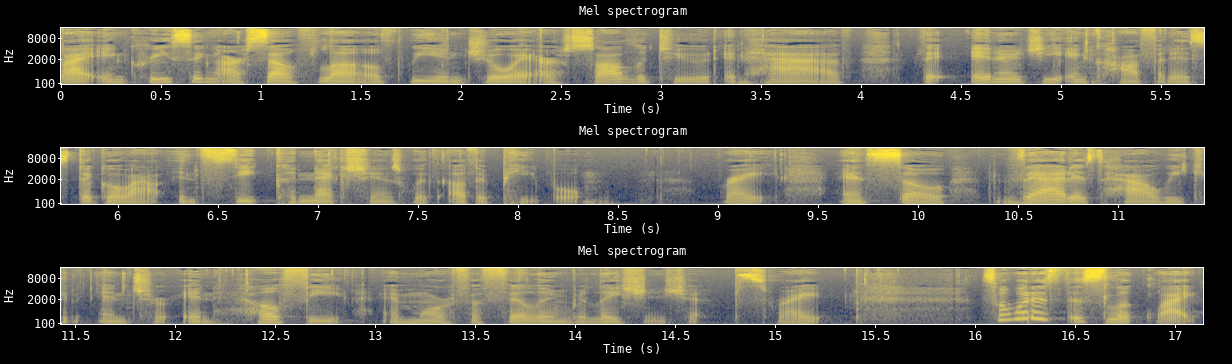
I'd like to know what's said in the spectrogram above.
By increasing our self love, we enjoy our solitude and have the energy and confidence to go out and seek connections with other people. Right. And so that is how we can enter in healthy and more fulfilling relationships. Right. So, what does this look like?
